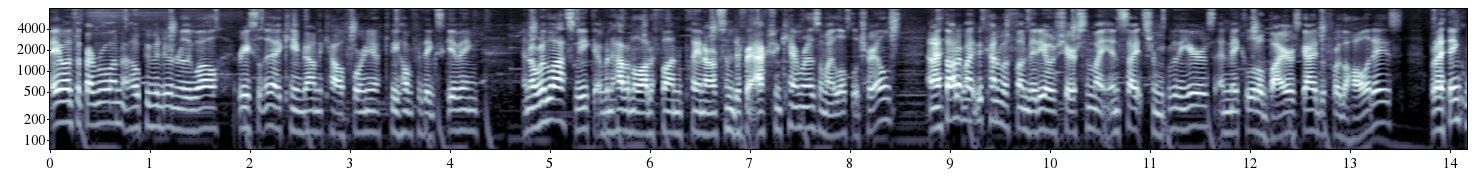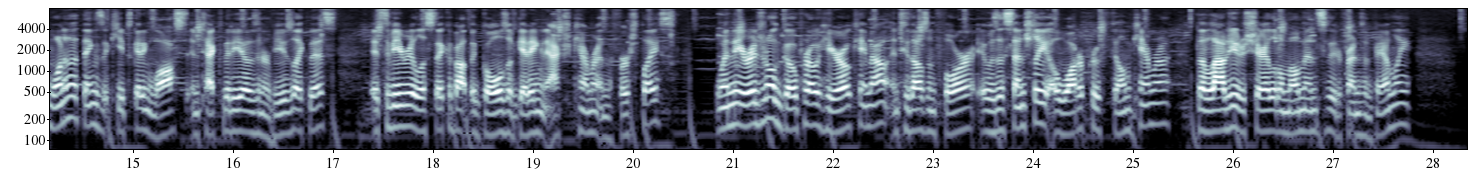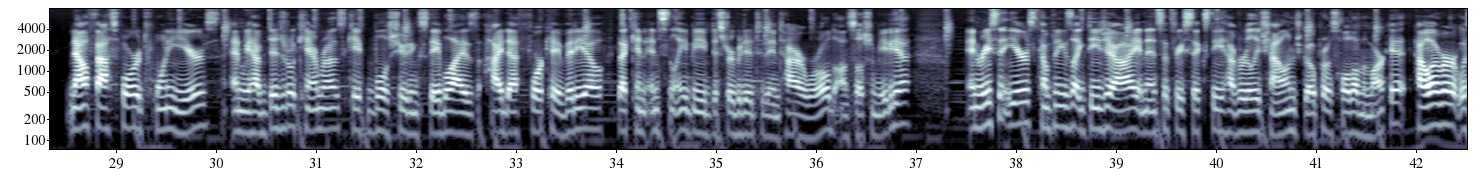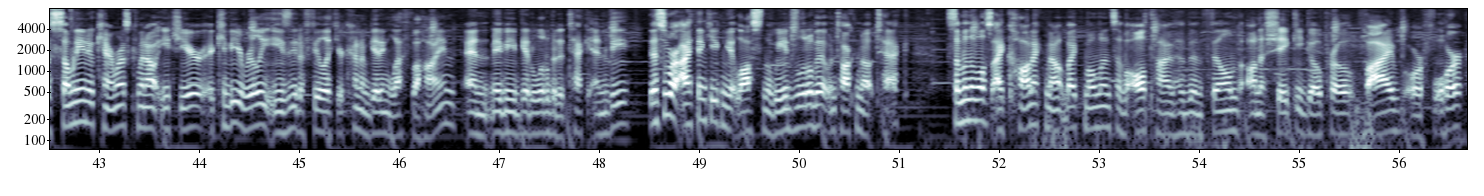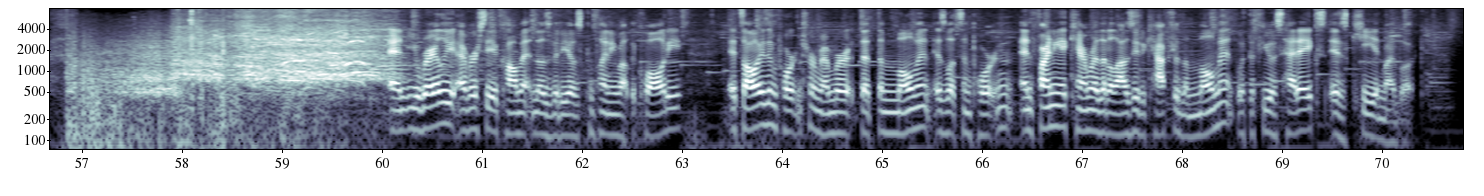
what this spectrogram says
Hey, what's up everyone? I hope you've been doing really well. Recently I came down to California to be home for Thanksgiving and over the last week I've been having a lot of fun playing around with some different action cameras on my local trails and I thought it might be kind of a fun video to share some of my insights from over the years and make a little buyer's guide before the holidays. But I think one of the things that keeps getting lost in tech videos and reviews like this is to be realistic about the goals of getting an action camera in the first place. When the original GoPro Hero came out in 2004, it was essentially a waterproof film camera that allowed you to share little moments with your friends and family, now fast forward 20 years and we have digital cameras capable of shooting stabilized high-def 4K video that can instantly be distributed to the entire world on social media. In recent years, companies like DJI and Insta360 have really challenged GoPro's hold on the market. However, with so many new cameras coming out each year, it can be really easy to feel like you're kind of getting left behind and maybe get a little bit of tech envy. This is where I think you can get lost in the weeds a little bit when talking about tech. Some of the most iconic mountain bike moments of all time have been filmed on a shaky GoPro 5 or 4. And you rarely ever see a comment in those videos complaining about the quality. It's always important to remember that the moment is what's important and finding a camera that allows you to capture the moment with the fewest headaches is key in my book.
